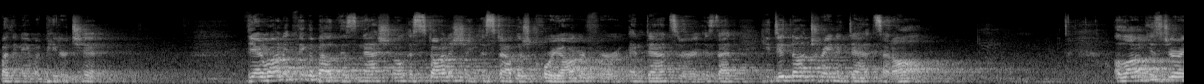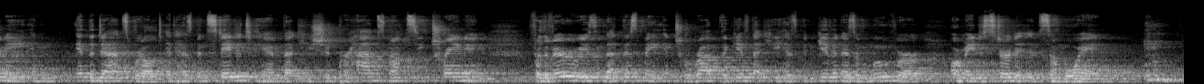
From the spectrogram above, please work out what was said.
by the name of Peter Chin. The ironic thing about this national astonishing established choreographer and dancer is that he did not train in dance at all. Along his journey in, in the dance world, it has been stated to him that he should perhaps not seek training for the very reason that this may interrupt the gift that he has been given as a mover or may disturb it in some way.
